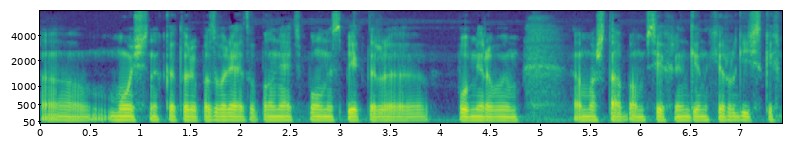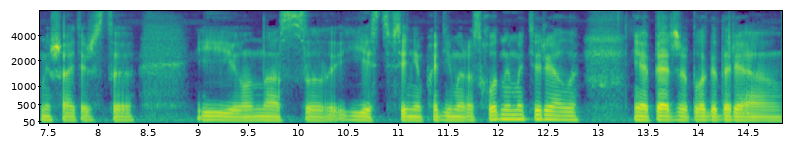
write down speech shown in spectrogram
мощных, которые позволяют выполнять полный спектр по мировым масштабом всех рентгенохирургических вмешательств. И у нас есть все необходимые расходные материалы. И опять же, благодаря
